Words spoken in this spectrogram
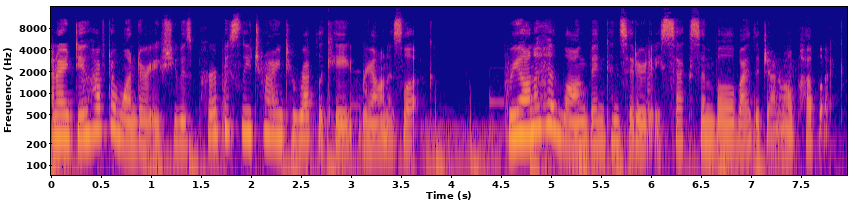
And I do have to wonder if she was purposely trying to replicate Rihanna's look. Rihanna had long been considered a sex symbol by the general public,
